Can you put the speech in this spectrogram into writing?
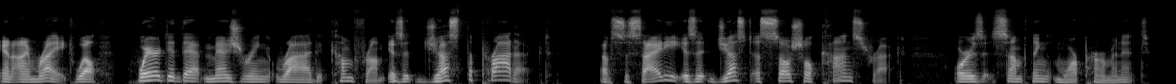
and I'm right. Well, where did that measuring rod come from? Is it just the product of society? Is it just a social construct? Or is it something more permanent,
